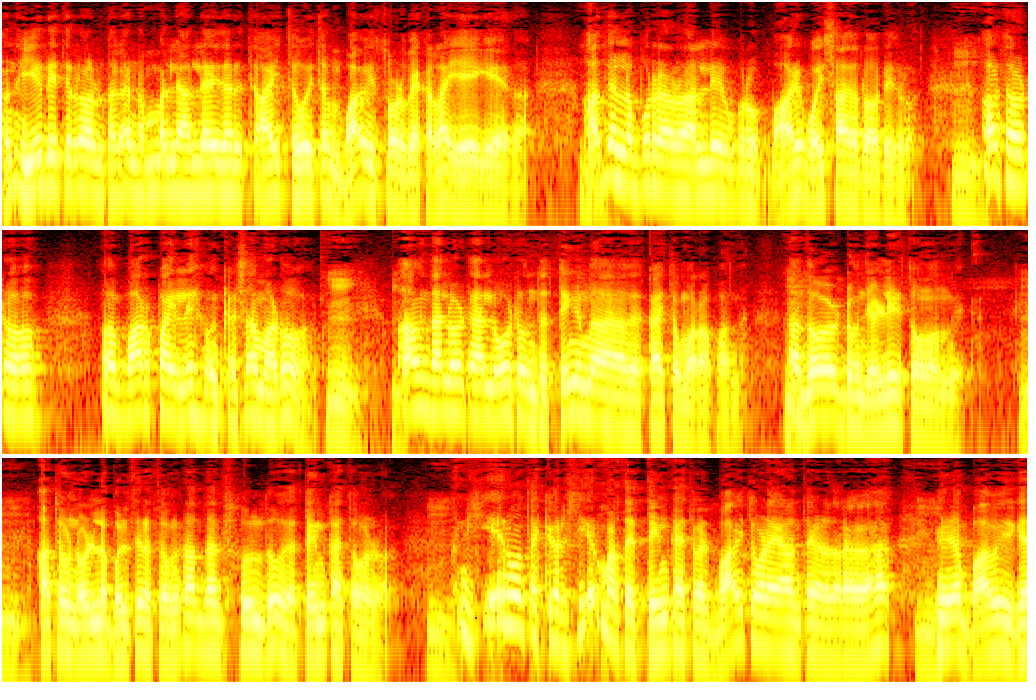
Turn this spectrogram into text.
ಅಂದ್ರೆ ಈ ರೀತಿ ಇರುವಂತಾಗ ನಮ್ಮಲ್ಲಿ ಅಲ್ಲೇ ಇದೇ ರೀತಿ ಆಯ್ತು ಹೋಯ್ತು ಬಾವಿ ತೊಡಬೇಕಲ್ಲ ಹೇಗೆ ಅಂತ. ಅದೆಲ್ಲ ಒಬ್ಬರು ಅಲ್ಲಿ ಒಬ್ಬರು ಭಾರಿ ವಯಸ್ಸಾಗಿರೋರು ಇದ್ರು. ಅವ್ರು ತಗೊಟ್ಟು "ಆ, ಬಾರಪ್ಪ ಇಲ್ಲಿ ಒಂದು ಕೆಲಸ ಮಾಡು. ಆಮೇಲೆ ಅಲ್ಲಿ ಒಟ್ಟು ಅಲ್ಲಿ ಓಟ ಒಂದು ತೆಂಗಿನ ಕಾಯ್ತು ಮಾರಪ್ಪ ಅಂತ ನಾವು ದೊಡ್ಡ ಒಂದು ತೊಗೊಂಬಂದ್ವಿ ಹ್ಮ್ ಆ ತೊಗೊಂಡು ಒಳ್ಳೆ ಬಲ್ತಿರ ತೊಗೊಂಡ್ರೆ ಅದನ್ನ ಸುಲ್ದು ತೆಂಗಿನಕಾಯಿ ತೊಗೊಂಡ್ರು. ನಾನು ಏನು ಅಂತ ಕೇಳಿಸಿ, ಏನು ಮಾಡ್ತಾ ಇತ್ತು ತೆಂಗಿನಕಾಯಿ ತೊಗೊಂಡು ಬಾವಿ ತೊಗೊಳಯ ಅಂತ ಹೇಳಿದಾಗ ಇನ್ನೇ ಬಾವಿಗೆ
